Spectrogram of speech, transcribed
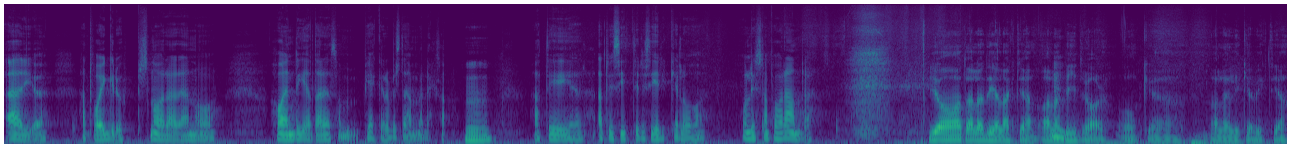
är ju att vara i grupp snarare än att ha en ledare som pekar och bestämmer. Liksom. Mm. Att, det är, att vi sitter i cirkel och, och lyssnar på varandra. Ja, att alla är delaktiga alla Mm. bidrar. Och eh, alla är lika viktiga.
